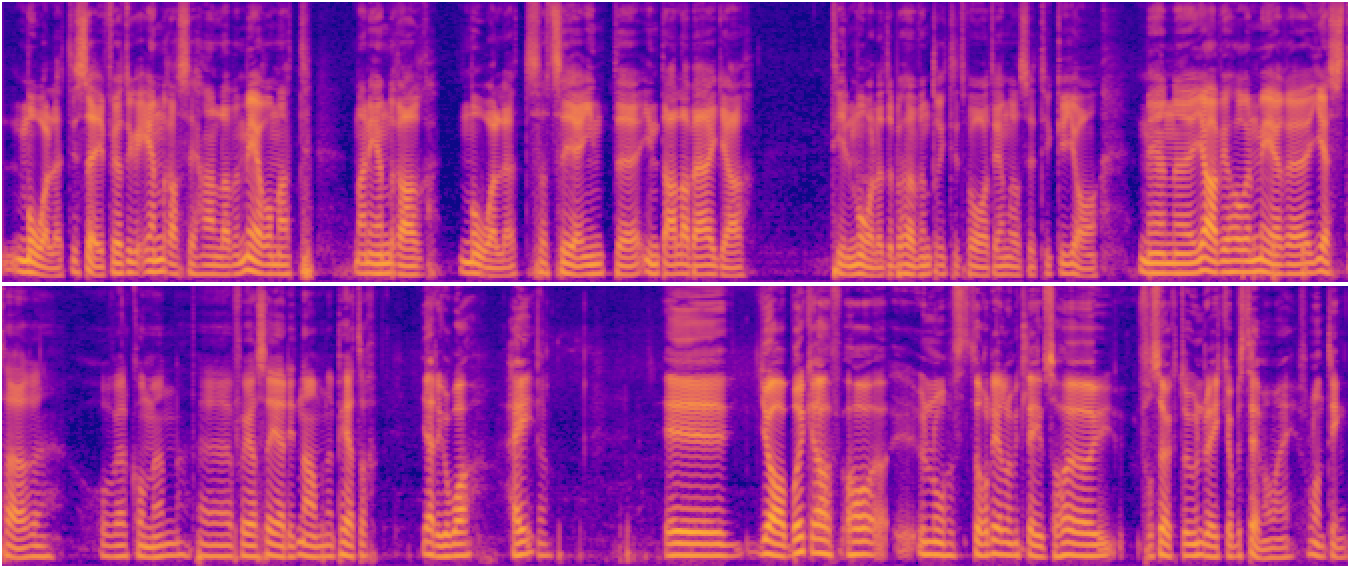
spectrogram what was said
målet i sig. För jag tycker ändra sig handlar väl mer om att man ändrar målet, så att säga, inte, inte alla vägar till målet. Det behöver inte riktigt vara att ändra sig, tycker jag. Men eh, ja, vi har en mer eh, gäst här. Och välkommen. Eh, Får jag säga ditt namn, Peter? Ja, det går bra. Hej. Ja. Eh, jag brukar ha, under större delen av mitt liv så har jag försökt att undvika att bestämma mig för någonting.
